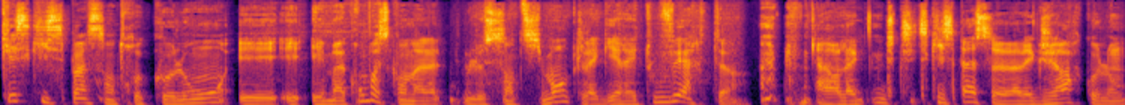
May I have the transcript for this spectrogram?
Qu'est-ce qui se passe entre Collomb et, et, et Macron? Parce qu'on a le sentiment que la guerre est ouverte. Alors, ce qui se passe avec Gérard Collomb,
